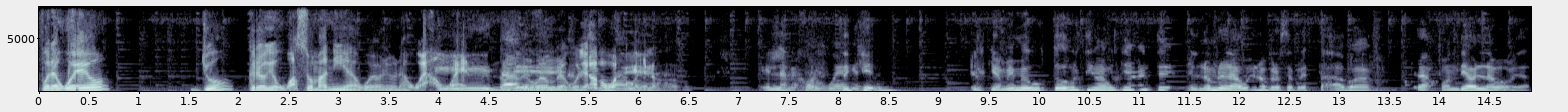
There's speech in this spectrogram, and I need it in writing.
Fuera huevo, yo creo que Guasomanía, weón, es una weá Sí, buena. No, un hombre culiado bueno. Es la mejor Es que que- tienen. El que a mí me gustó última, últimamente, el nombre era bueno, pero se prestaba para. Era fondeado en la bóveda.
